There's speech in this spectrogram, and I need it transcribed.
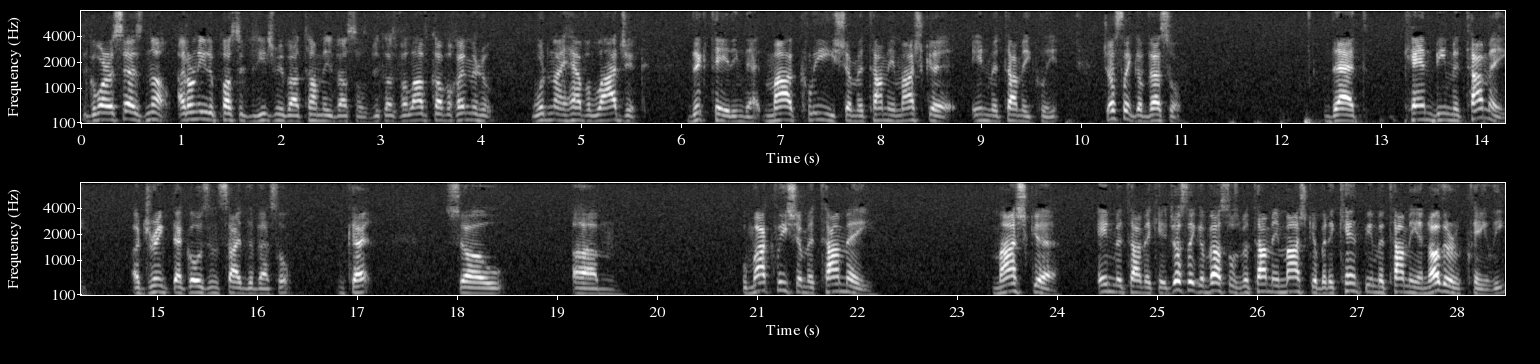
The Gemara says, no, I don't need a pasuk to teach me about tame vessels because valav kavachemiru. Wouldn't I have a logic dictating that ma kli shemetame mashke in metame kli? just like a vessel that can be metame, a drink that goes inside the vessel. Okay, so um, umaklisha metame mashke in metame keli. Just like a vessel is metame mashke, but it can't be metame another keli.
